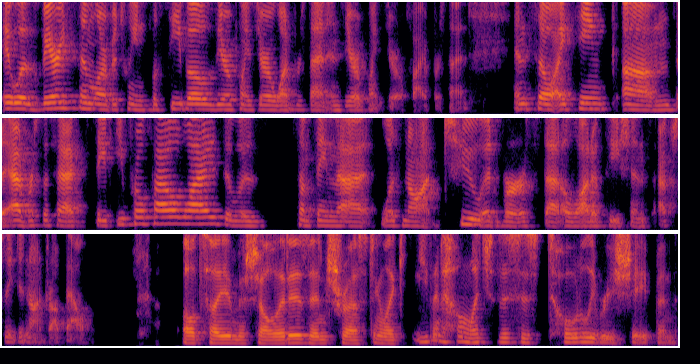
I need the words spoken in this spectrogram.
it was very similar between placebo 0.01% and 0.05%. And so I think um, the adverse effect safety profile wise, it was something that was not too adverse that a lot of patients actually did not drop out. I'll tell you, Michelle, it is interesting, like even how much this is totally reshaping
